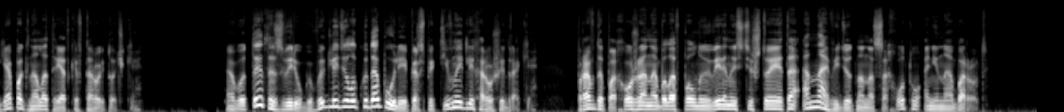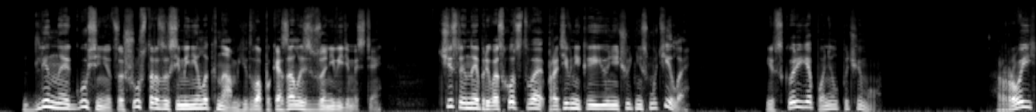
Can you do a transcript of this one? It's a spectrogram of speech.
я погнал отряд ко второй точке. А вот эта зверюга выглядела куда более перспективной для хорошей драки. Правда, похоже, она была в полной уверенности, что это она ведет на нас охоту, а не наоборот. Длинная гусеница шустро засеменила к нам, едва показалась в зоне видимости. Численное превосходство противника ее ничуть не смутило. И вскоре я понял, почему. Рой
